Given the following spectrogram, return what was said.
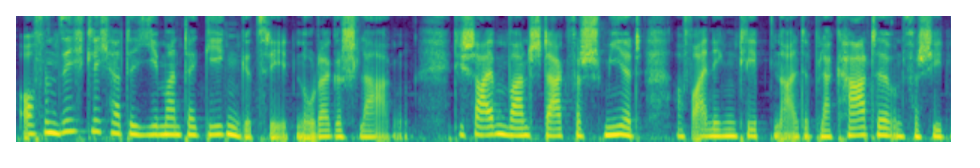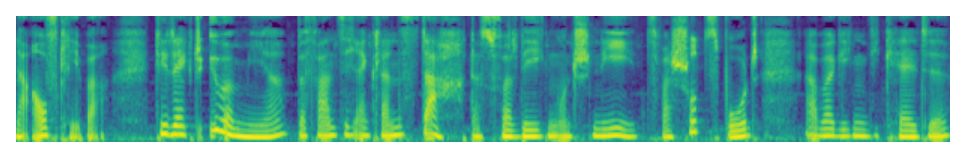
Offensichtlich hatte jemand dagegen getreten oder geschlagen. Die Scheiben waren stark verschmiert, auf einigen klebten alte Plakate und verschiedene Aufkleber. Direkt über mir befand sich ein kleines Dach, das vor Regen und Schnee zwar Schutz bot, aber gegen die Kälte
